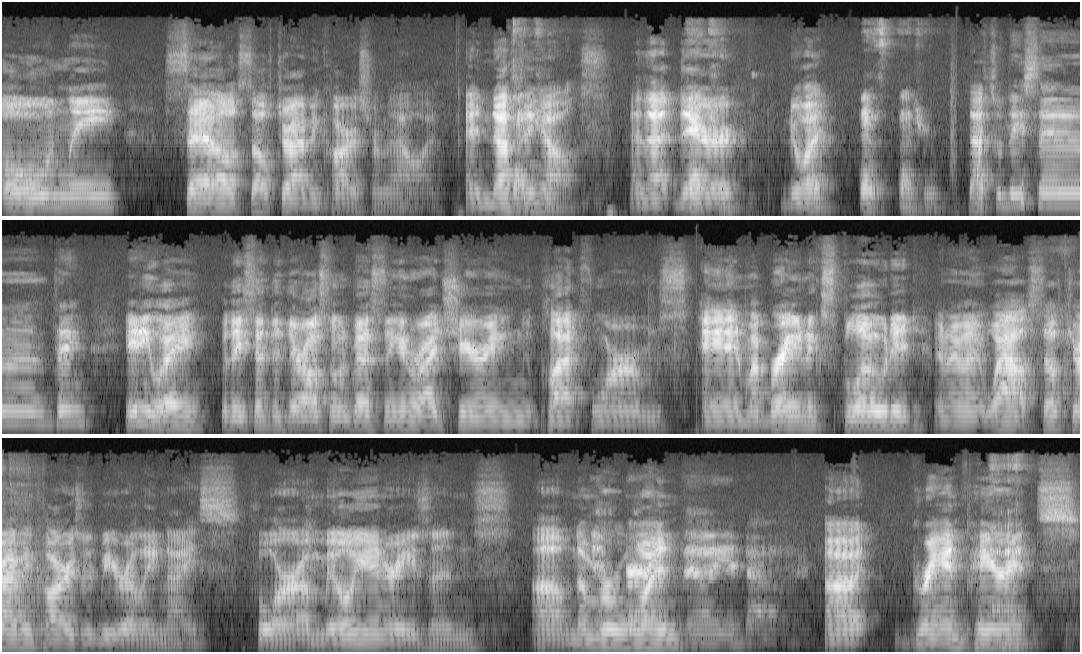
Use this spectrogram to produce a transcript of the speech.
only sell self-driving cars from now on and nothing else. And that they're do what? That's not true. That's what they said in the thing. Anyway, but they said that they're also investing in ride sharing platforms. And my brain exploded. And I went, wow, self driving cars would be really nice for a million reasons. Um, number For a one, million dollars. uh, grandparents.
